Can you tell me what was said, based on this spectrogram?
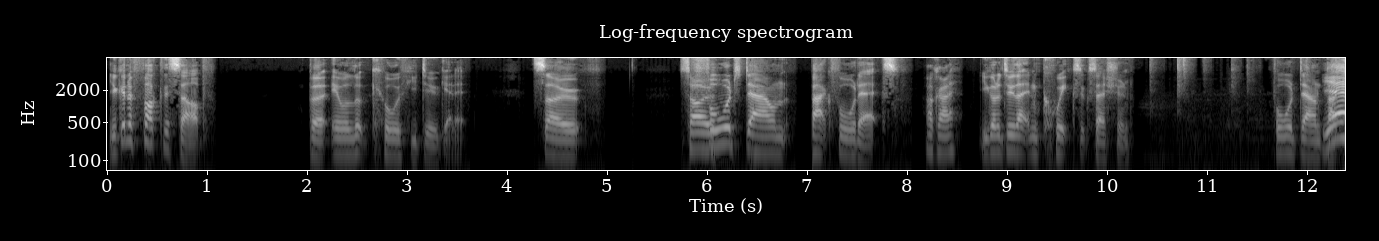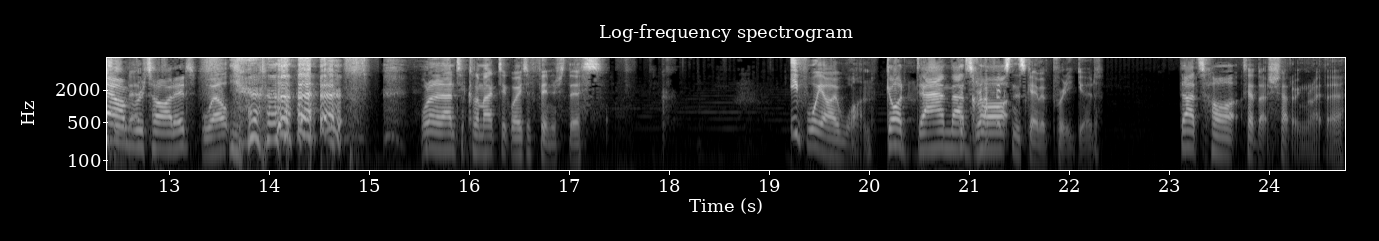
You're gonna fuck this up, but it will look cool if you do get it. So So, forward, down, back, forward, X. okay. You got to do that in quick succession. Forward, down, back, Yeah, I'm X. retarded. Well, what an anticlimactic way to finish this. If we I won, God damn, that's the graphics hot. in this game are pretty good. That's hot. Except that shadowing right there.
